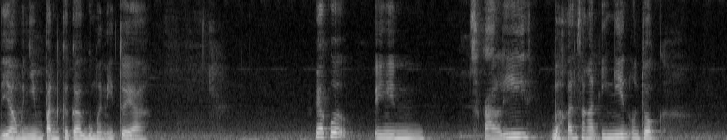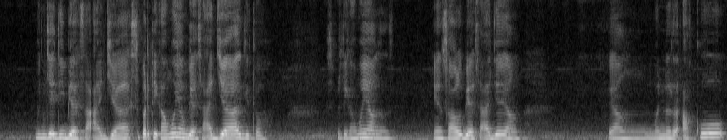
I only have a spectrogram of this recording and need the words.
yang menyimpan kekaguman itu ya. Tapi aku ingin sekali bahkan sangat ingin untuk menjadi biasa aja seperti kamu yang biasa aja gitu. Seperti kamu yang yang selalu biasa aja yang yang menurut aku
